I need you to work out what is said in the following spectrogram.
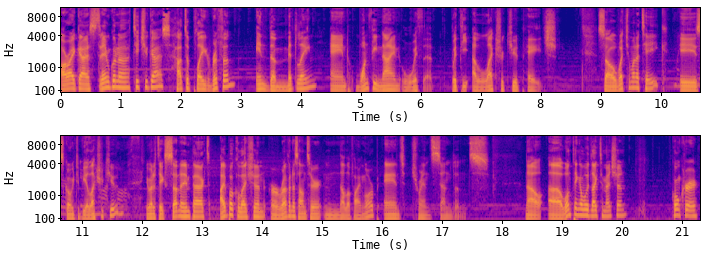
Alright guys, today I'm gonna teach you guys how to play Riven in the mid lane and 1v9 with it, with the Electrocute page. So what you want to take is going to be Electrocute. You want to take Sudden Impact, Eyeball Collection, Ravenous Hunter, Nullifying Orb, and Transcendence. Now, uh, one thing I would like to mention, Conqueror,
